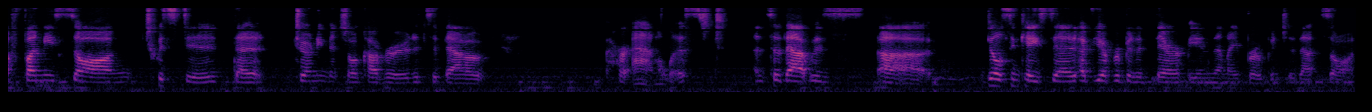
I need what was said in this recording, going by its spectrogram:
a funny song, Twisted, that Joni Mitchell covered. It's about her analyst. And so that was uh, Bill Sinkay said, Have you ever been in therapy? And then I broke into that song.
